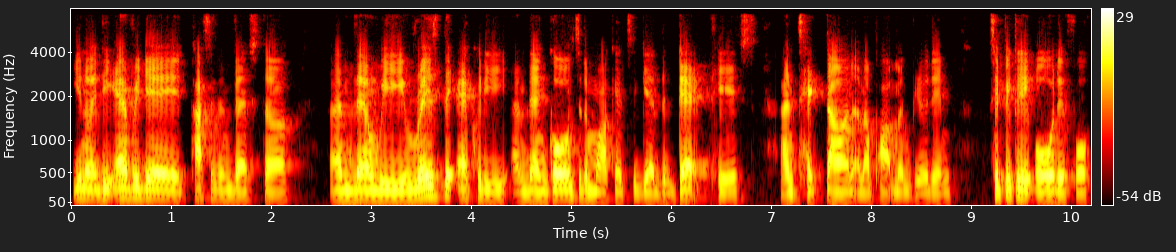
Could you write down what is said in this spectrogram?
you know the everyday passive investor, and then we raise the equity and then go into the market to get the debt piece and take down an apartment building. Typically hold it for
